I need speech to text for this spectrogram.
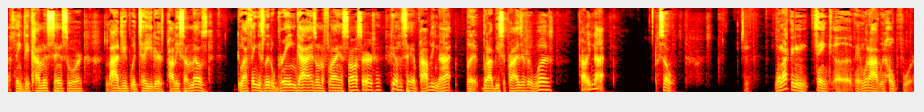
I think that common sense or logic would tell you there's probably something else. Do I think it's little green guys on a flying saucer? You know what I'm saying? Probably not. But would I be surprised if it was? Probably not. So, what I can think of and what I would hope for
